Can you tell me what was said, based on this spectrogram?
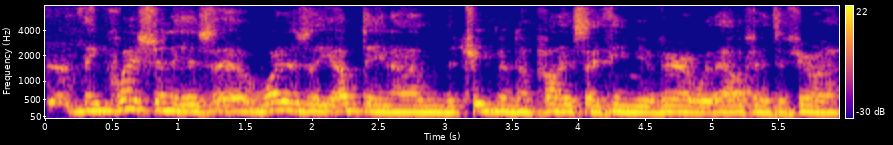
the question is uh, what is the update on the treatment of polycythemia vera with alpha interferon?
